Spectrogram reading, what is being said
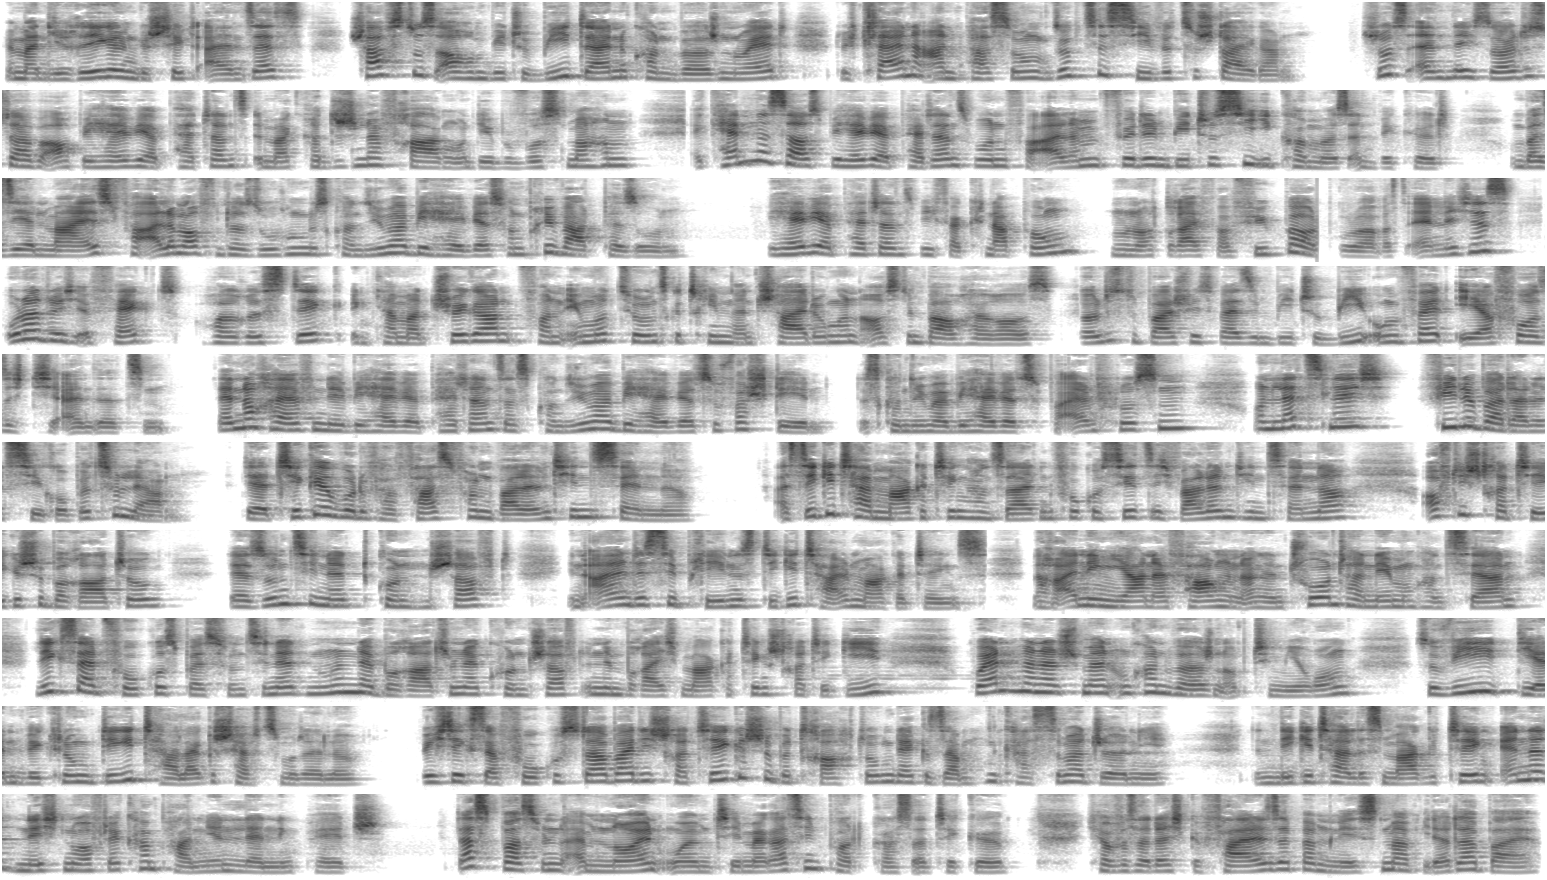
Wenn man die Regeln geschickt einsetzt, schaffst du es auch im B2B, deine Conversion Rate durch kleine Anpassungen sukzessive zu steigern. Schlussendlich solltest du aber auch Behavior Patterns immer kritisch hinterfragen und dir bewusst machen, Erkenntnisse aus Behavior Patterns wurden vor allem für den B2C E-Commerce entwickelt und basieren meist vor allem auf Untersuchungen des Consumer Behaviors von Privatpersonen. Behavior Patterns wie Verknappung, nur noch drei verfügbar oder was ähnliches, oder durch Effekt, Heuristik, in Klammer Triggern von emotionsgetriebenen Entscheidungen aus dem Bauch heraus, solltest du beispielsweise im B2B-Umfeld eher vorsichtig einsetzen. Dennoch helfen dir Behavior Patterns, das Consumer Behavior zu verstehen, das Consumer Behavior zu beeinflussen und letztlich viel über deine Zielgruppe zu lernen. Der Artikel wurde verfasst von Valentin Sender. Als Digital Marketing Consultant fokussiert sich Valentin Sender auf die strategische Beratung der Sunzinet-Kundenschaft in allen Disziplinen des digitalen Marketings. Nach einigen Jahren Erfahrung in Agenturunternehmen und Konzernen liegt sein Fokus bei Sunzinet nun in der Beratung der Kundschaft in dem Bereich Marketingstrategie, Brandmanagement und Conversion-Optimierung sowie die Entwicklung digitaler Geschäftsmodelle. Wichtigster Fokus dabei die strategische Betrachtung der gesamten Customer Journey. Denn digitales Marketing endet nicht nur auf der Kampagnen-Landingpage. Das war's mit einem neuen OMT Magazin Podcast Artikel. Ich hoffe, es hat euch gefallen, seid beim nächsten Mal wieder dabei.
